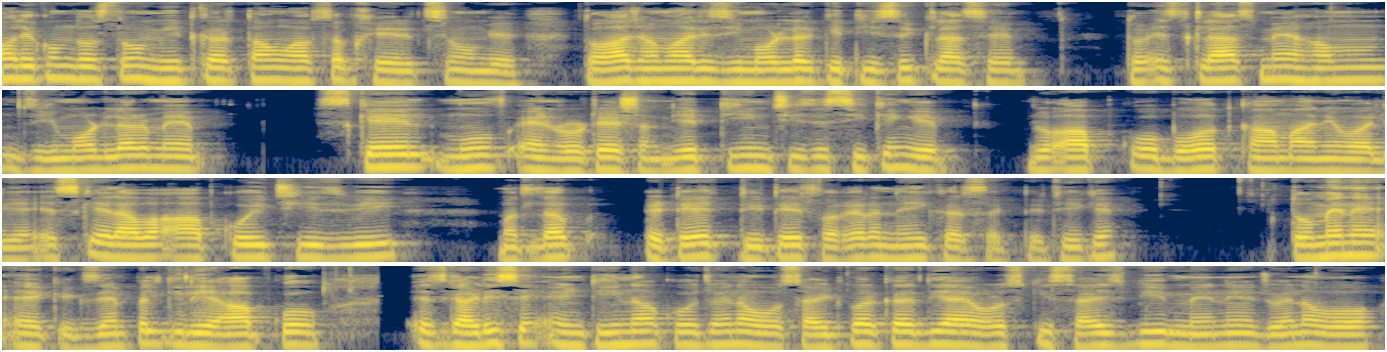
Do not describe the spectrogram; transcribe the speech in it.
वालेकुम दोस्तों, उम्मीद करता हूँ आप सब खैरियत से होंगे। तो आज हमारी जी मॉडलर की तीसरी क्लास है। तो इस क्लास में हम जी मॉडलर में स्केल मूव एंड रोटेशन ये तीन चीज़ें सीखेंगे जो आपको बहुत काम आने वाली है। इसके अलावा आप कोई चीज़ भी मतलब अटैच डिटेच वगैरह नहीं कर सकते, ठीक है? तो मैंने एक एग्जांपल के लिए आपको इस गाड़ी से एंटीना को जो है ना, वो साइड पर कर दिया है और उसकी साइज़ भी मैंने जो है ना, वो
